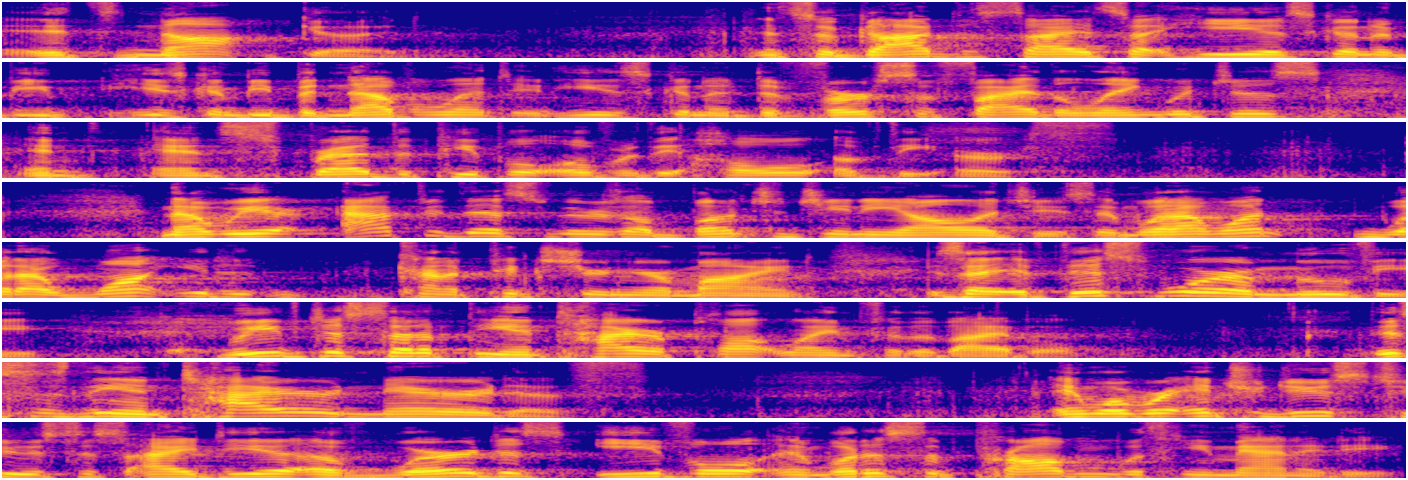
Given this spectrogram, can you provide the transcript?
it's not good. And so God decides that he is going to be he's going to be benevolent and he's going to diversify the languages and and spread the people over the whole of the earth. Now we are, after this, there's a bunch of genealogies, and what I want what I want you to kind of picture in your mind is that if this were a movie, we've just set up the entire plot line for the Bible. This is the entire narrative. And what we're introduced to is this idea of where does evil and what is the problem with humanity?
